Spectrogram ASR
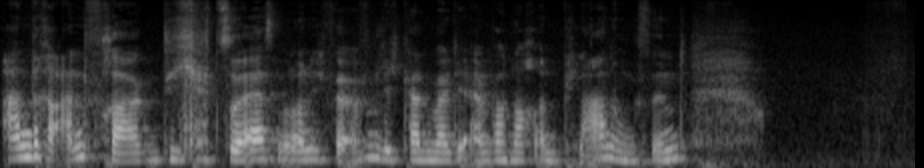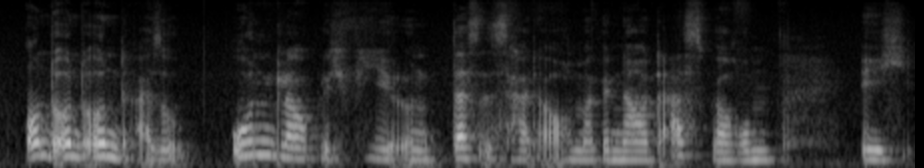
andere Anfragen, die ich jetzt so erstmal noch nicht veröffentlichen kann, weil die einfach noch in Planung sind. Und, und, und. Also unglaublich viel. Und das ist halt auch immer genau das, warum ich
